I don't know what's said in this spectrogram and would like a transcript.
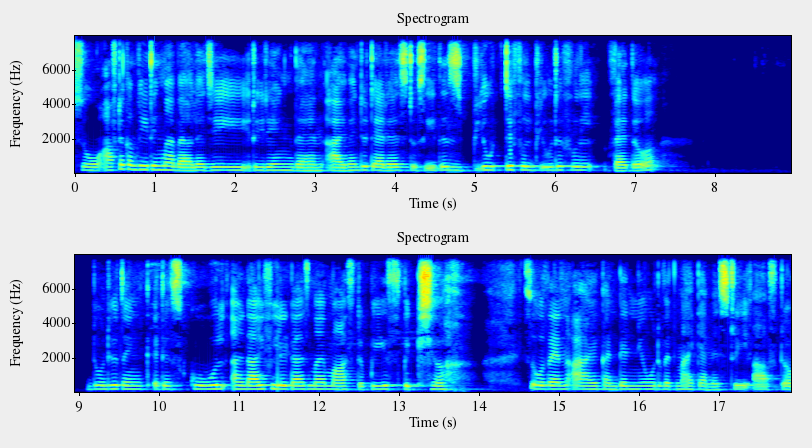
so after completing my biology reading then i went to terrace to see this beautiful beautiful weather. Don't you think it is cool? And i feel it as my masterpiece picture. So then i continued with my chemistry after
